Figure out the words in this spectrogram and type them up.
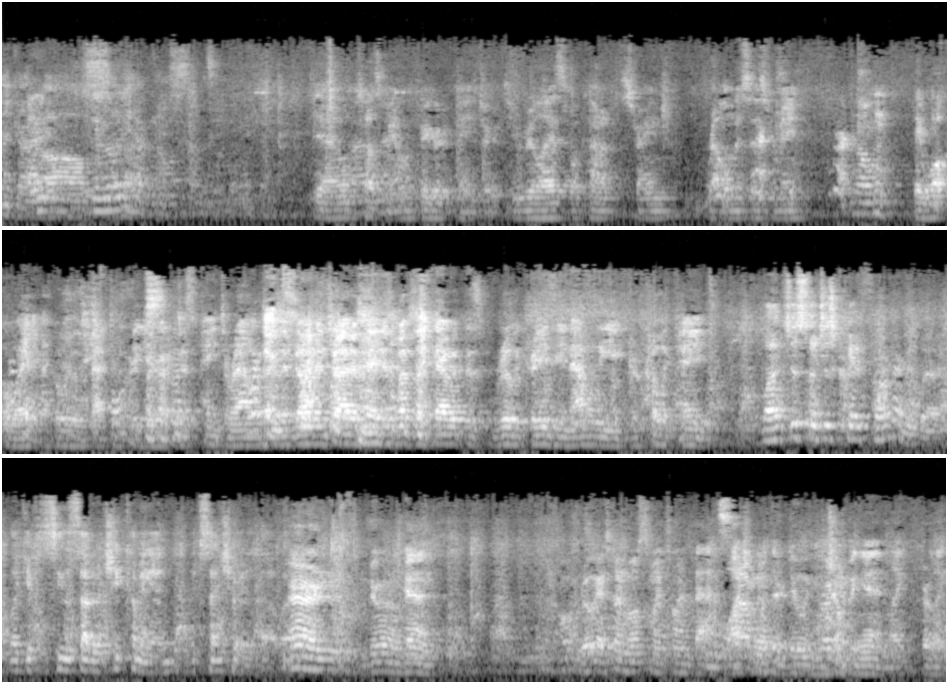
I got it all they really have no sense of it. Yeah, well, trust me, I'm a figurative painter. Do you realize what kind of strange realm this is for me? No. They walk away, I go to the back to the figure, I just paint around We're with it, and inside. and try to paint as much like that with this really crazy enamel acrylic paint. Why don't just so just create form everywhere? Like if you see the side of a cheek coming in, accentuate it that way. Do it again. Oh, really, I spend most of my time back watching what they're doing and jumping in, like for like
